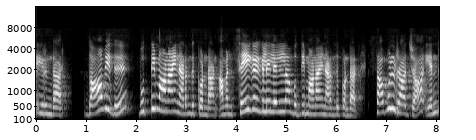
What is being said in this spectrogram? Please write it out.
இருந்தார். தாவிது புத்திமானாய் நடந்து கொண்டான். அவன் செய்கைகளில் எல்லாம் புத்திமானாய் நடந்து கொண்டான். சவுல் ராஜா எந்த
